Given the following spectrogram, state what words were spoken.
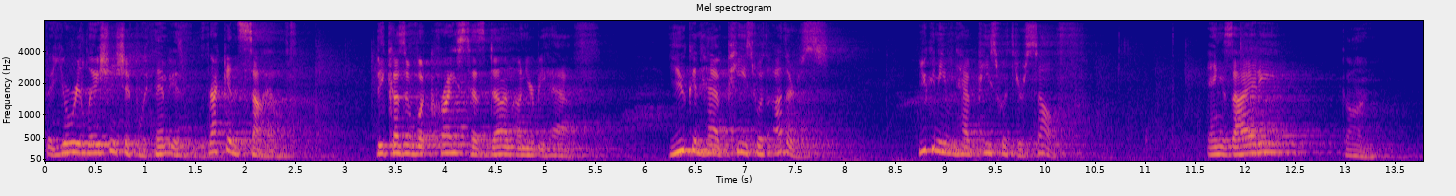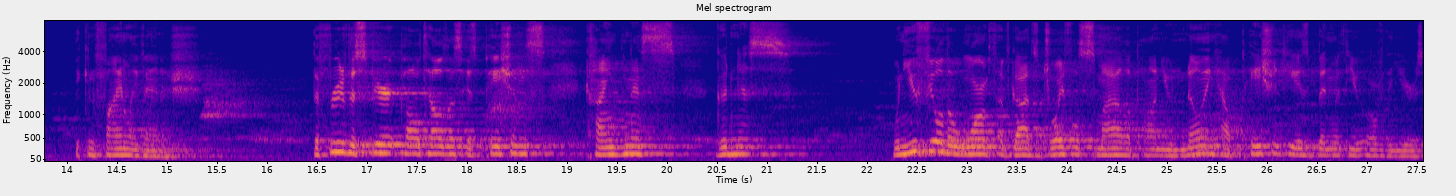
that your relationship with Him is reconciled because of what Christ has done on your behalf, you can have peace with others. You can even have peace with yourself. Anxiety, gone. It can finally vanish. The fruit of the Spirit, Paul tells us, is patience, kindness, goodness. When you feel the warmth of God's joyful smile upon you, knowing how patient He has been with you over the years,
